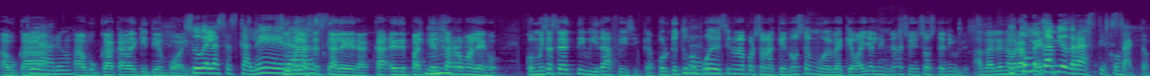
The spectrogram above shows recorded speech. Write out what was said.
a buscar, Claro. a buscar cada X tiempo algo. Sube las escaleras. Sube las escaleras, ca- eh, parquea el carro más lejos, comienza a hacer actividad física. Porque tú no puedes decir a una persona que no se mueve, que vaya al gimnasio, es insostenible. A darle una Es hora como un cambio drástico. Exacto.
